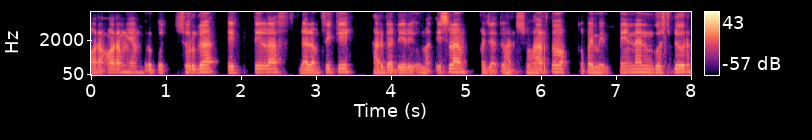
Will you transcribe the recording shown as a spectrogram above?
orang-orang yang berebut surga, iktilaf dalam fikih, harga diri umat Islam, kejatuhan Soeharto, kepemimpinan Gus Dur,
